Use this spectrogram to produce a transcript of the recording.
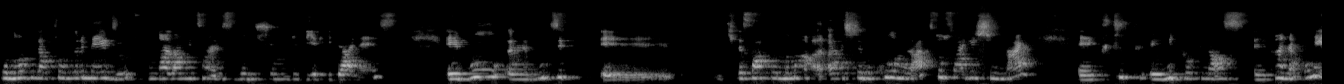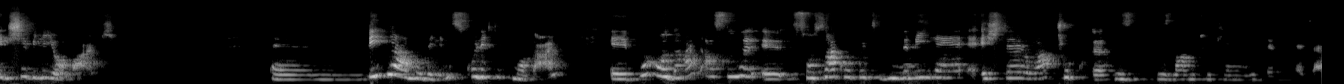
fonlama platformları mevcut. Bunlardan bir tanesi Buluşum, diğeri İdealist. E, bu, e, bu tip e, kitlesel fonlama araçlarını kullanarak sosyal girişimler e, küçük e, mikrofinans e, kaynaklarına erişebiliyorlar. E, bir diğer modelimiz kolektif model. E, bu model aslında e, sosyal kooperatif gündemiyle eşdeğer olarak çok e, hız, hızlandı Türkiye'nin gündeminde de.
